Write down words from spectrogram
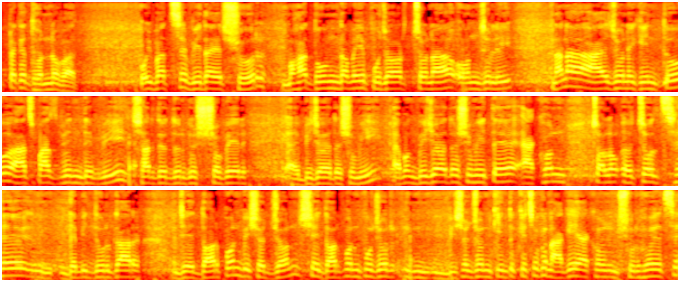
আপনাকে ধন্যবাদ। ওই বাচ্চা বিদায়ের সুর, মহা ধুমধামে পূজা অর্চনা, অঞ্জলি, নানা আয়োজনে কিন্তু আজ পাঁচবিন দেবী শারদীয় দুর্গোৎসবের বিজয়া দশমী এবং বিজয়া দশমীতে এখন চল চলছে দেবী দুর্গার যে দর্পণ বিসর্জন, সেই দর্পণ পুজোর বিসর্জন কিন্তু কিছুক্ষণ আগে এখন শুরু হয়েছে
